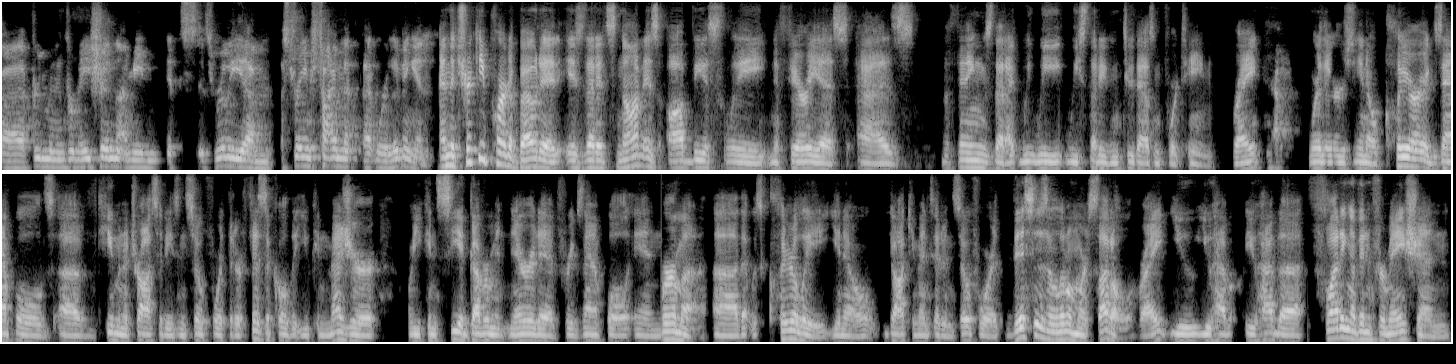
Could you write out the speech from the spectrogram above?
Uh, freedom of information. I mean, it's it's really um, a strange time that, that we're living in. And the tricky part about it is that it's not as obviously nefarious as the things that I, we, we, we studied in 2014, right? Yeah. Where there's you know clear examples of human atrocities and so forth that are physical that you can measure or you can see a government narrative for example in burma uh, that was clearly you know documented and so forth. This is a little more subtle right? You you have you have a flooding of information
